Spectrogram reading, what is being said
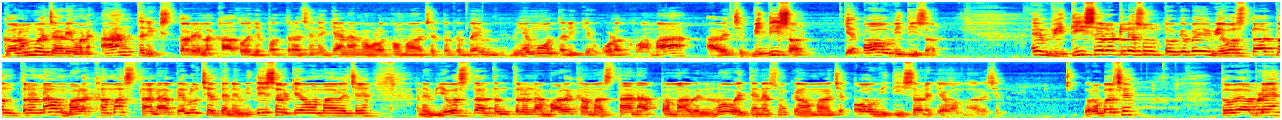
કર્મચારીઓને આંતરિક સ્તરે લખાતો જે પત્ર છે ને, ક્યાં નામે ઓળખવામાં આવે છે? તો કે ભાઈ, મેમો તરીકે ઓળખવામાં આવે છે. વિધિસર કે અવિધિસર. એ વિધિસર એટલે શું? તો કે ભાઈ, વ્યવસ્થા તંત્રના માળખામાં સ્થાન આપેલું છે. તેને વિધિસર કહેવામાં આવે છે. અને વ્યવસ્થા તંત્રના માળખામાં સ્થાન આપવામાં આવેલ ન હોય તેને શું કહેવામાં આવે છે? અવિધિસર કહેવામાં આવે છે. બરોબર છે? તો હવે આપણે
